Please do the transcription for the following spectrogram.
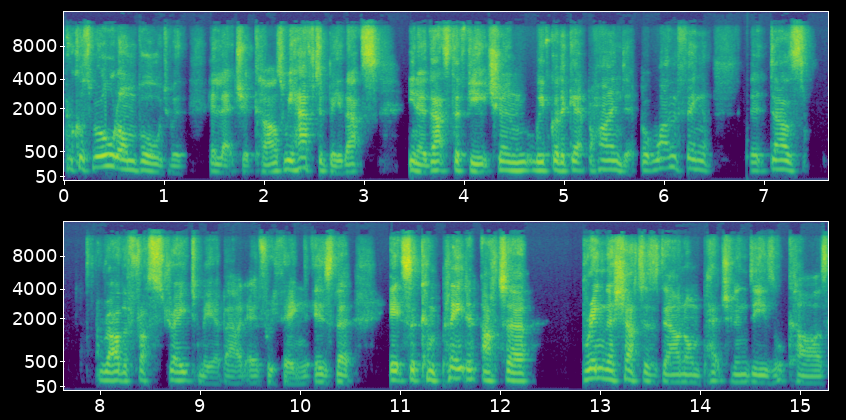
of course, we're all on board with electric cars. We have to be. That's you know that's the future, and we've got to get behind it. But one thing that does rather frustrate me about everything is that it's a complete and utter bring the shutters down on petrol and diesel cars.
